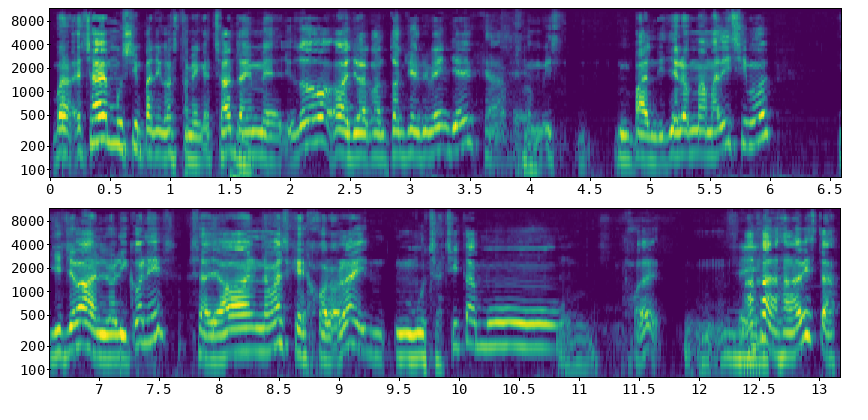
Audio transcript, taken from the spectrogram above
Bueno, el chaval es muy simpáticos también, que el chaval también me ayudó, ayuda con Tokyo Revengers, que era, con mis pandilleros mamadísimos, y ellos llevaban lolicones, o sea, llevaban nada más que jorola y muchachitas muy... joder, majas a la vista.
